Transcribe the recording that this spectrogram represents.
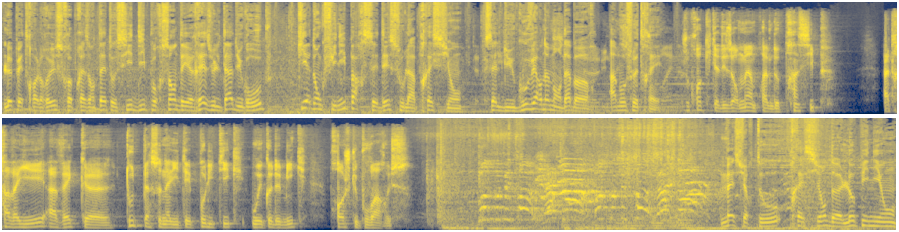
Le pétrole russe représentait aussi 10% des résultats du groupe, qui a donc fini par céder sous la pression, celle du gouvernement d'abord, à feutrés. Je crois qu'il y a désormais un problème de principe à travailler avec euh, toute personnalité politique ou économique proche du pouvoir russe. Mais surtout, pression de l'opinion.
